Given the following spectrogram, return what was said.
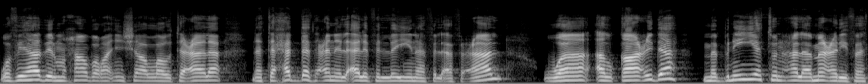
وفي هذه المحاضرة إن شاء الله تعالى نتحدث عن الألف اللينة في الأفعال والقاعدة مبنية على معرفة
